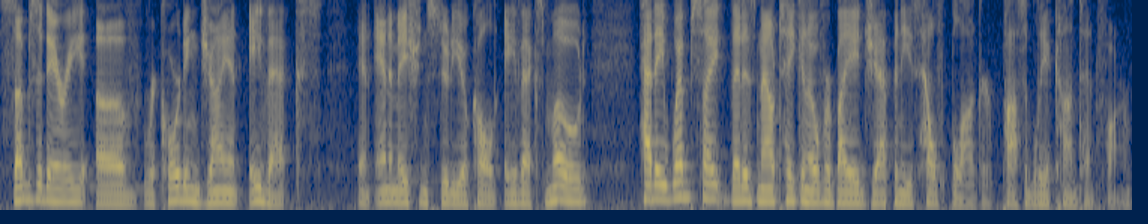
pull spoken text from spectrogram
subsidiary of recording giant Avex, an animation studio called Avex Mode, had a website that is now taken over by a Japanese health blogger, possibly a content farm.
